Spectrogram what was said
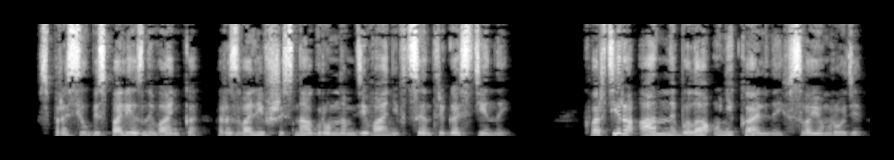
— спросил бесполезный Ванька, развалившись на огромном диване в центре гостиной. Квартира Анны была уникальной в своем роде.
